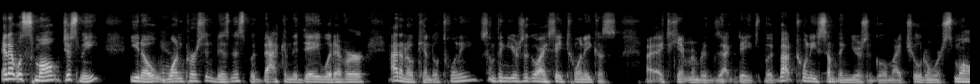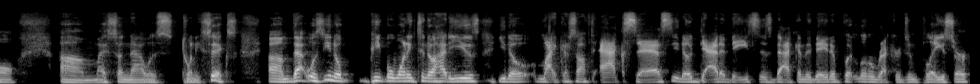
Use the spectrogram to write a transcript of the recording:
And it was small, just me, you know, yeah. one person business. But back in the day, whatever, I don't know, Kendall, 20 something years ago, I say 20 because I can't remember the exact dates, but about 20 something years ago, my children were small. Um, my son now is 26. Um, that was, you know, people wanting to know how to use, you know, Microsoft Access, you know, databases back in the day to put little records in place or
